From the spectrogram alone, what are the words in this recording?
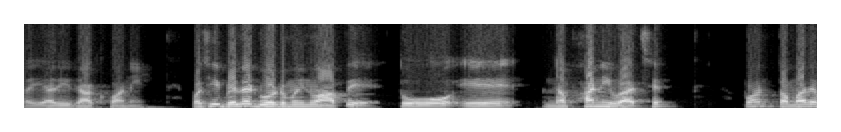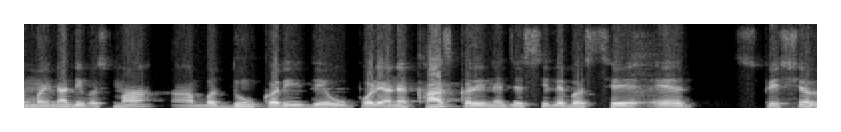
તૈયારી રાખવાની. પછી ભલે દોઢ મહિનો આપે તો એ નફાની વાત છે. પણ તમારે મહિના દિવસમાં બધું કરી દેવું પડે. અને ખાસ કરીને જે સિલેબસ છે એ સ્પેશિયલ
